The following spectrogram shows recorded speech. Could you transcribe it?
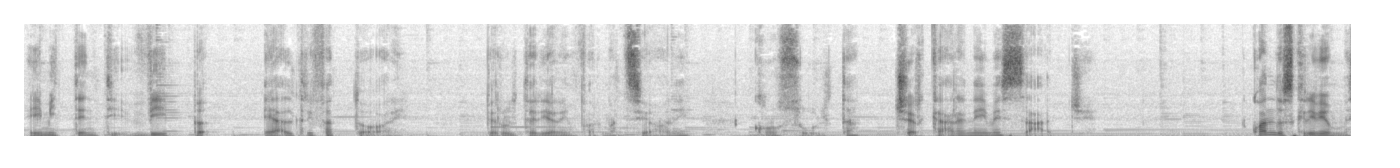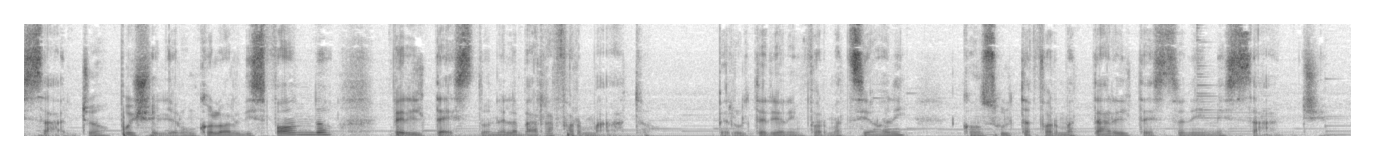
e i mittenti VIP e altri fattori. Per ulteriori informazioni consulta, cercare nei messaggi. Quando scrivi un messaggio puoi scegliere un colore di sfondo per il testo nella barra formato. Per ulteriori informazioni consulta formattare il testo nei messaggi.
